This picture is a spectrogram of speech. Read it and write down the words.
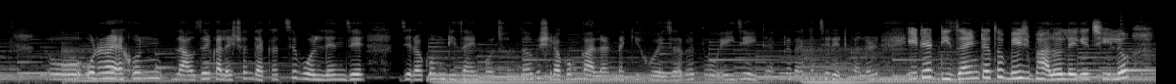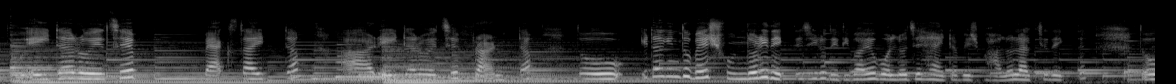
তো ওনারা এখন ব্লাউজের কালেকশন দেখাচ্ছে। বললেন যে যেরকম ডিজাইন পছন্দ হবে, সেরকম কালার নাকি হয়ে যাবে। তো এই যে এইটা একটা দেখাচ্ছে রেড কালার এটার ডিজাইনটা তো বেশ ভালো লেগেছিল। তো এইটা রয়েছে ব্যাক সাইডটা আর এইটা রয়েছে ফ্রন্টটা। তো এটা কিন্তু বেশ সুন্দরই দেখতে ছিল। দিদিভাইও বলল যে হ্যাঁ এটা বেশ ভালো লাগছে দেখতে। তো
